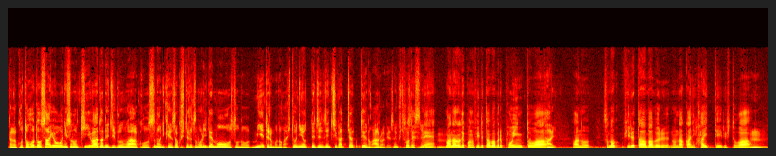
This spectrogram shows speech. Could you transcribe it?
だからことほどさようにそのキーワードで自分はこう素直に検索してるつもりでもその見えてるものが人によって全然違っちゃうっていうのがあるわけですね、口そうですね、うん。まあ、なのでこのフィルターバブルポイントは、はい。あのそのフィルターバブルの中に入っている人は、うん。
